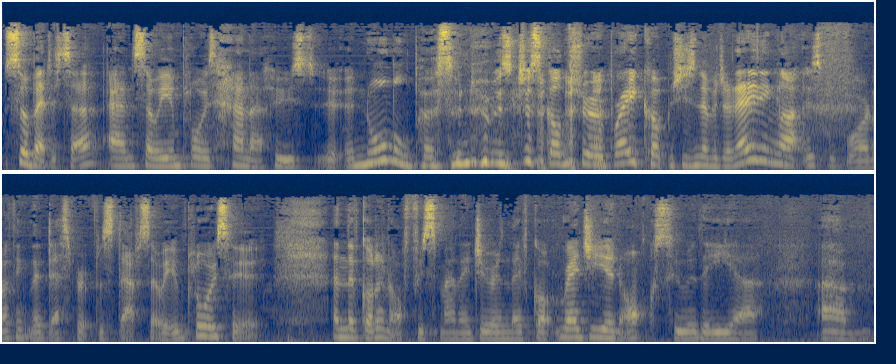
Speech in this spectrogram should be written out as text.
sub editor, and so he employs Hannah, who's a normal person who has just gone through a breakup and she's never done anything like this before. And I think they're desperate for staff, so he employs her. And they've got an office manager, and they've got Reggie and Ox, who are the. Uh, um,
